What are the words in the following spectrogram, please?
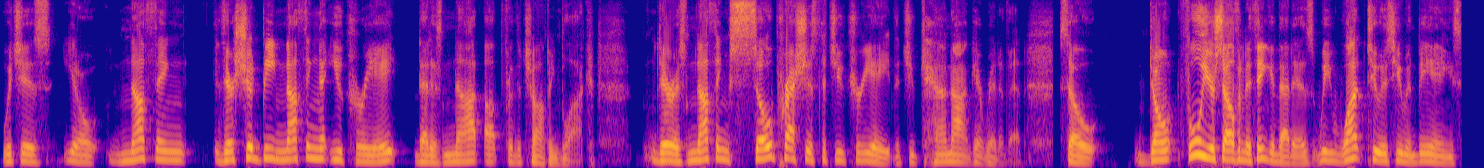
which is, you know, nothing, there should be nothing that you create that is not up for the chopping block. There is nothing so precious that you create that you cannot get rid of it. So don't fool yourself into thinking that is. We want to as human beings,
